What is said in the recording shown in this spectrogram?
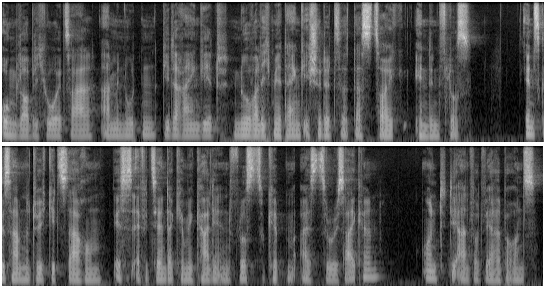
unglaublich hohe Zahl an Minuten, die da reingeht, nur weil ich mir denke, ich schütte das Zeug in den Fluss. Insgesamt natürlich geht es darum, ist es effizienter, Chemikalien in den Fluss zu kippen, als zu recyceln? Und die Antwort wäre bei uns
